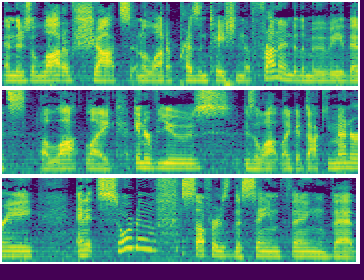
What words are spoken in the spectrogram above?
And there's a lot of shots and a lot of presentation in the front end of the movie that's a lot like interviews, is a lot like a documentary, and it sort of suffers the same thing that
